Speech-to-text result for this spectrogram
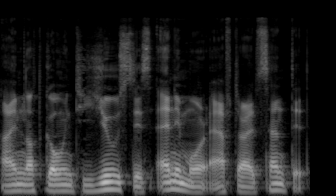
I'm not going to use this anymore after I've sent it.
